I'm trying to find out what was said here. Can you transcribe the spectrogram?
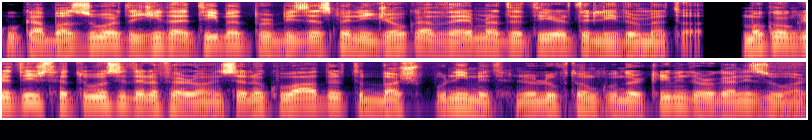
ku ka bazuar të gjitha hetimet për biznesmenin Gjoka dhe emrat e tjerë të lidhur me të. Më konkretisht hetuesit referojnë se në kuadër të bashkëpunimit në luftën kundër krimit të organizuar,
